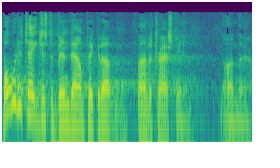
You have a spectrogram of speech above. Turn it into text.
What would it take just to bend down, pick it up, and find a trash can on there?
